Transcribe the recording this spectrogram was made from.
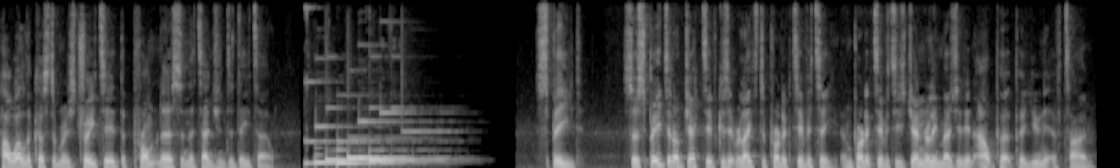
how well the customer is treated, the promptness and attention to detail. Speed. So speed's an objective because it relates to productivity, and productivity is generally measured in output per unit of time.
